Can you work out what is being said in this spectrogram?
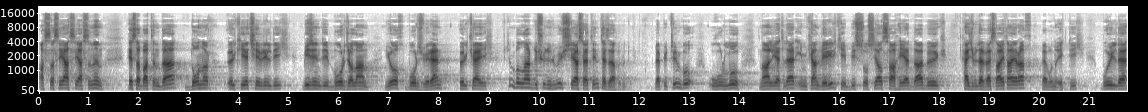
assosiasiyasının hesabatında donor ölkəyə çevrildik. Biz indi borc alan, yox, borc verən ölkəyik. Bütün bunlar düşünülmüş siyasətin təzahürüdür. Və bütün bu uğurlu nailiyyətlər imkan verir ki, biz sosial sahəyə daha böyük həcmdə vəsait ayıraq və bunu etdik. Bu il də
